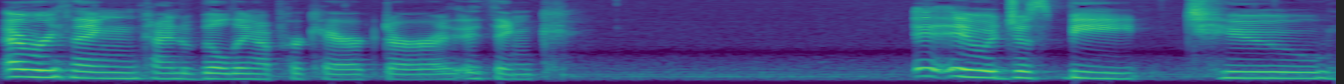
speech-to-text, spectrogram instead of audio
everything, kind of building up her character. I I think it, it would just be too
